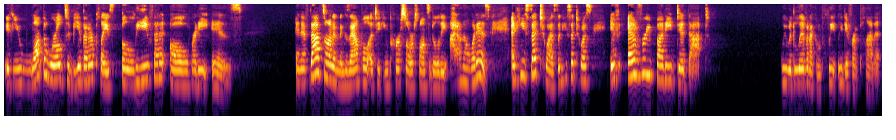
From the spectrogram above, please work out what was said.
If you want the world to be a better place, believe that it already is. And if that's not an example of taking personal responsibility, I don't know what is. And he said to us, then he said to us, if everybody did that, we would live on a completely different planet.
